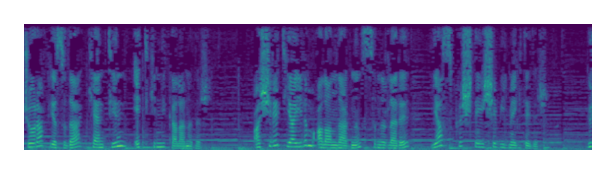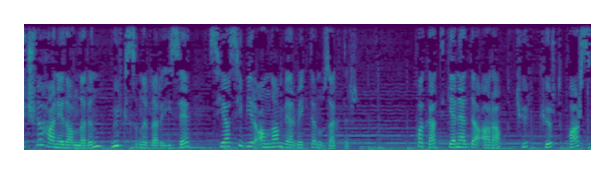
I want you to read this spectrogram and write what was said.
Coğrafyası da kentin etkinlik alanıdır. Aşiret yayılım alanlarının sınırları yaz-kış değişebilmektedir. Güçlü hanedanların mülk sınırları ise siyasi bir anlam vermekten uzaktır. Fakat genelde Arap, Türk, Kürt, Fars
